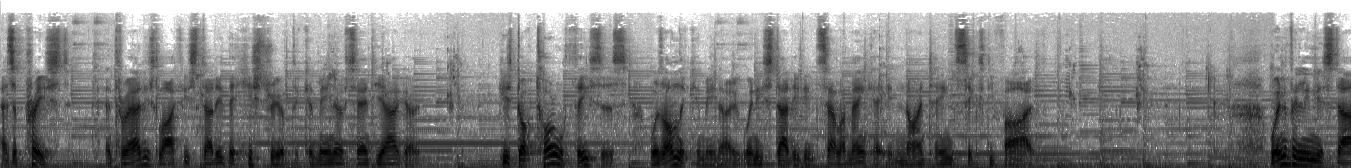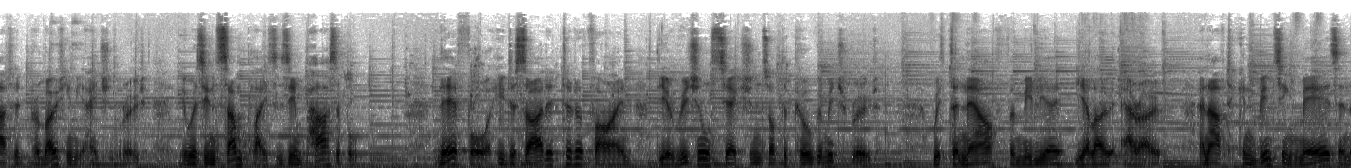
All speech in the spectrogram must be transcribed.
as a priest, and throughout his life he studied the history of the Camino Santiago. His doctoral thesis was on the Camino when he studied in Salamanca in 1965. When Valiña started promoting the ancient route, it was in some places impassable. Therefore, he decided to define the original sections of the pilgrimage route with the now familiar yellow arrow, and after convincing mayors and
